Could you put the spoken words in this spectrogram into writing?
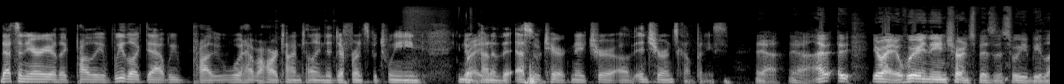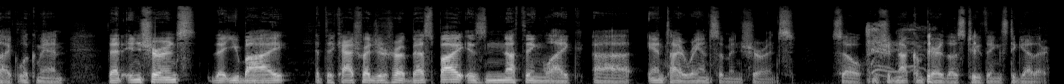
that's an area like probably if we looked at we probably would have a hard time telling the difference between you know right. kind of the esoteric nature of insurance companies yeah, yeah. I, I, you're right. If we're in the insurance business, we'd be like, look, man, that insurance that you buy at the cash register at Best Buy is nothing like uh, anti-ransom insurance. So you should not compare those two things together.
